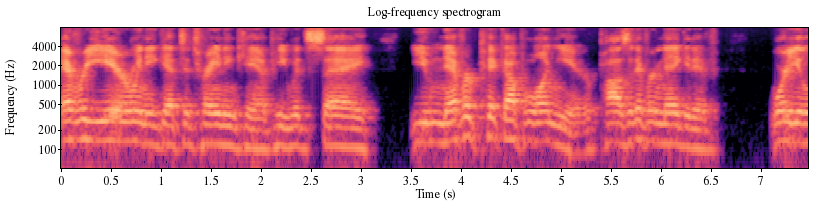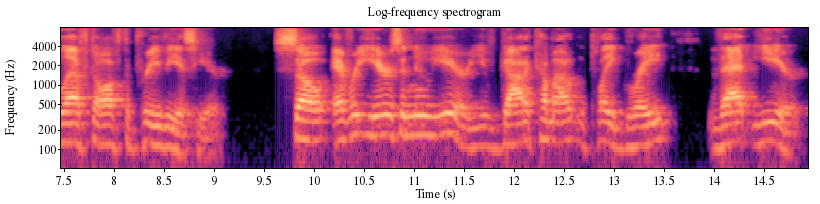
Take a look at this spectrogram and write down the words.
every year when he get to training camp, he would say, you never pick up one year, positive or negative, where you left off the previous year. So every year's a new year. You've got to come out and play great that year.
